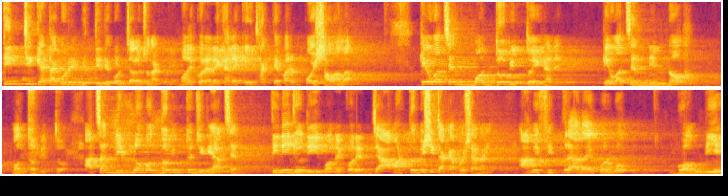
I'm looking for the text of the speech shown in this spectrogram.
তিনটি ক্যাটাগরির ভিত্তিতে পর্যালোচনা করি। মনে করেন, এখানে কেউ থাকতে পারেন পয়সাওয়ালা। কেউ আছেন মধ্যবিত্ত এখানে। কেউ আছেন নিম্ন মধ্যবিত্ত। আচ্ছা নিম্ন মধ্যবিত্ত যিনি আছেন, তিনি যদি মনে করেন যে আমার তো বেশি টাকা পয়সা নাই, আমি ফিতরা আদায় করব গম দিয়ে।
